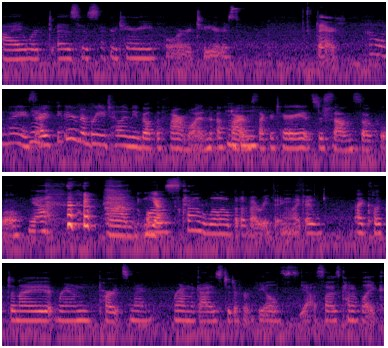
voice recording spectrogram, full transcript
I worked as his secretary for two years there. Oh, nice. Yeah. I think I remember you telling me about the farm one, a farm Mhm. secretary. It just sounds so cool. Yeah. Um, well, yeah. it was kind of a little bit of everything. Like I, I cooked and I ran parts and I ran the guys to different fields. Yeah, so I was kind of like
